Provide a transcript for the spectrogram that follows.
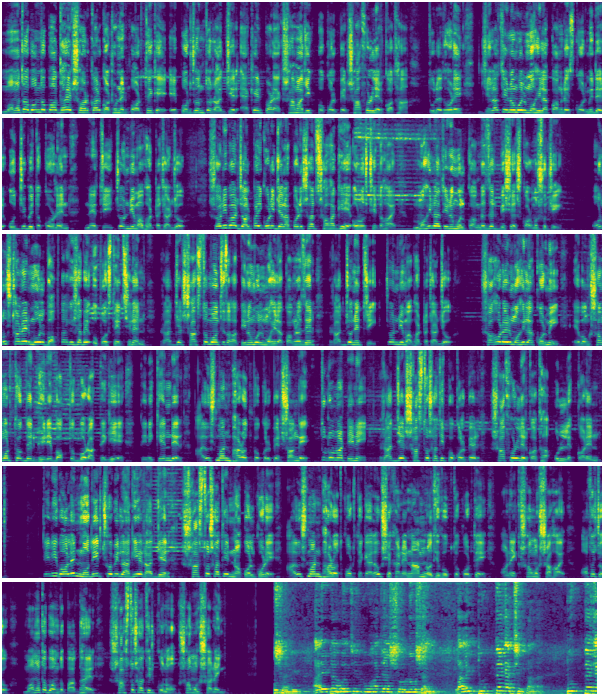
মমতা বন্দ্যোপাধ্যায়ের সরকার গঠনের পর থেকে এ পর্যন্ত রাজ্যের একের পর এক সামাজিক প্রকল্পের সাফল্যের কথা তুলে ধরে জেলা তৃণমূল মহিলা কংগ্রেস কর্মীদের উজ্জীবিত করলেন নেত্রী চন্ডিমা ভট্টাচার্য। শনিবার জলপাইগুড়ি জেলা পরিষদ সভাগৃহে অনুষ্ঠিত হয় মহিলা তৃণমূল কংগ্রেসের বিশেষ কর্মসূচি। অনুষ্ঠানের মূল বক্তা হিসাবে উপস্থিত ছিলেন রাজ্যের স্বাস্থ্যমন্ত্রী তথা তৃণমূল মহিলা কংগ্রেসের রাজ্য নেত্রী চন্ডিমা ভট্টাচার্য। শহরের মহিলা কর্মী এবং সমর্থকদের ভিড়ে বক্তব্য রাখতে গিয়ে তিনি কেন্দ্রের আয়ুষ্মান ভারত প্রকল্পের সঙ্গে তুলনা টেনে রাজ্যের স্বাস্থ্যসাথী প্রকল্পের সাফল্যের কথা উল্লেখ করেন। তিনি বলেন, মোদির ছবি লাগিয়ে রাজ্যের স্বাস্থ্যসাথীর নকল করে আয়ুষ্মান ভারত করতে গেলেও সেখানে নাম নথিভুক্ত করতে অনেক সমস্যা হয়। অথচ মমতা বন্দ্যোপাধ্যায়ের স্বাস্থ্যসাথীর কোনো সমস্যা নেই। আর এটা হয়েছে দু হাজার ষোলো সালে। তাহলে টুকতে গেছে কারা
